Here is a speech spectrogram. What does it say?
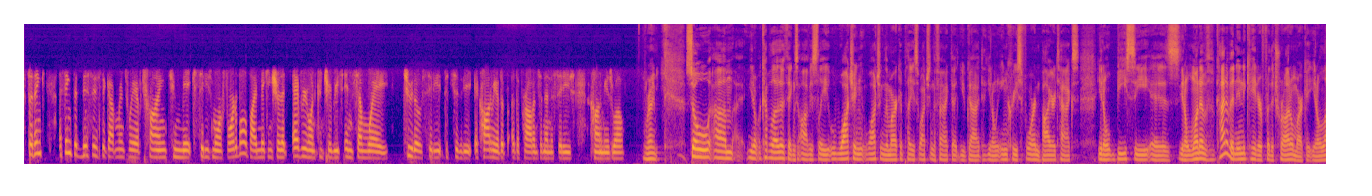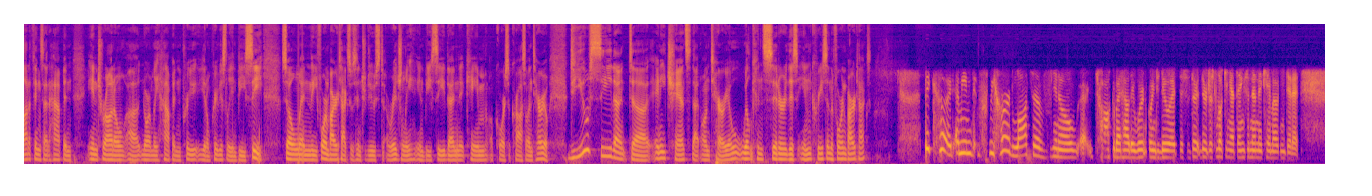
So I think I think that this is the government's way of trying to make cities more affordable by making sure that everyone contributes in some way to those city to the economy of the of the province and then the city's economy as well. Right. So, um, you know, a couple other things. Obviously, watching watching the marketplace, watching the fact that you've got you know increased foreign buyer tax. You know, BC is you know one of kind of an indicator for the Toronto market. You know, a lot of things that happen in Toronto uh, normally happen pre you know previously in BC. So when the foreign buyer tax was introduced originally in BC, then it came, of course, across Ontario. Do you see that uh, any chance that Ontario will consider this increase in the foreign buyer tax? They could. I mean, we heard lots of you know talk about how they weren't going to do it. This is they're, they're just looking at things, and then they came out and did it.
